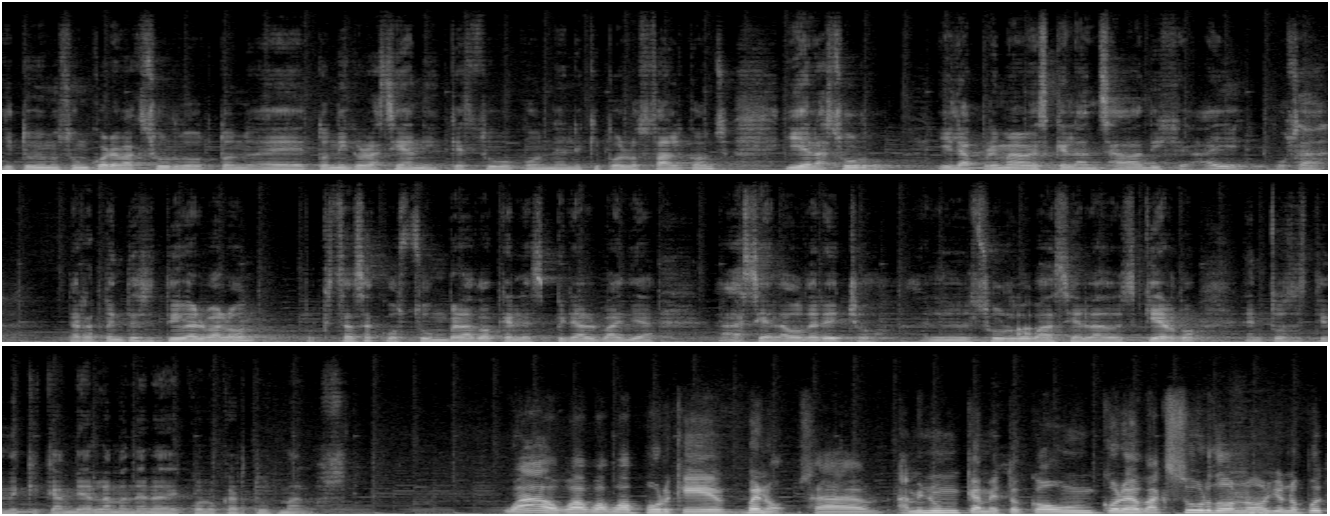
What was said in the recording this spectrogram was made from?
y tuvimos un coreback zurdo, eh, Tony Graciani, que estuvo con el equipo de los Falcons, y era zurdo. Y la primera vez que lanzaba dije, ay, o sea, de repente se te iba el balón, porque estás acostumbrado a que la espiral vaya hacia el lado derecho, el zurdo va hacia el lado izquierdo, entonces tiene que cambiar la manera de colocar tus manos. Wow, wow, wow, wow, porque, bueno, o sea, a mí nunca me tocó un coreback zurdo, ¿no? Yo no puedo,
